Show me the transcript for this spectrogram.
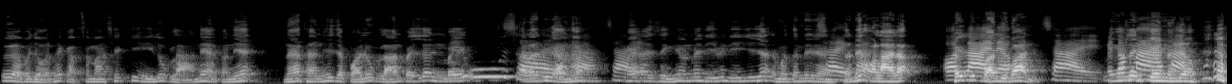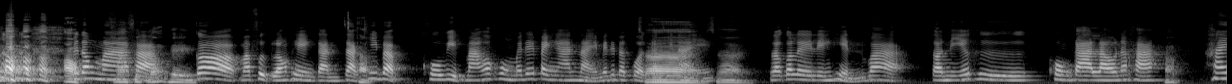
เอื้อประโยชน์ให้กับสมาชิกที่มีลูกหลานเนี่ยตอนนี้นะแทนที่จะปล่อยลูกหลานไปเล่นไปอู้ใช่ อะไรทุกอย่างนะค่ะใช่ไม่ไอสิ่งที่มันไม่ดีไม่ดีเยอะแยะหมดตอนนี้เนี่ยใช่ตอนนี้ค่ะออนไลน์แล้วออนเฮ้ยไลลูกน์หลานอยู่แล้วบ้านค่ะใช่ไม่ไม่ต้งั้อนงเล่นมาเกมอย่างค่ะเดียวเไม่ต้องมาฝึกค่ะร้องเพลงก็มาฝึกร้องเพลงกันจากครับที่แบบโควิดมาก็คงไม่ได้ไปงานไหนไม่ได้ประกวดกันที่ไหนใช่เราก็เลยเล็งเห็นว่าตอนนี้ก็คือโครงการเรานะคะครับให้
